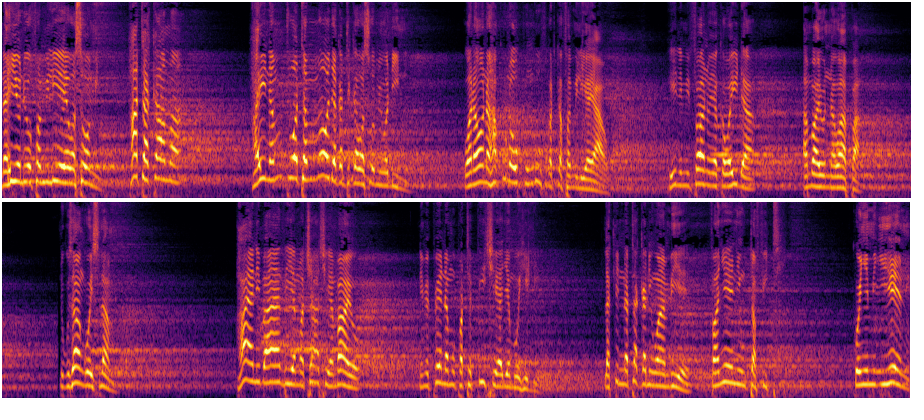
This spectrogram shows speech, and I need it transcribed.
Na hiyo ndiyo familia ya wasomi. Hata kama haina mtu hata mmoja katika wasomi wa dini wanaona hakuna upungufu katika familia yao. Hii ni mifano ya kawaida ambayo ninawapa ndugu zangu waislamu haya ni baadhi ya machache ambayo nimependa mupate picha ya jambo hili. Lakini nataka niwaambie fanyeni utafiti kwenye miji yenu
